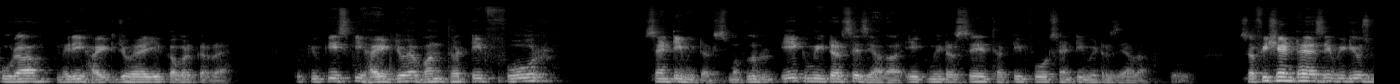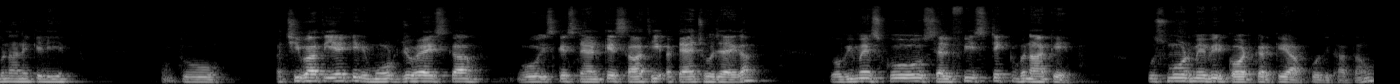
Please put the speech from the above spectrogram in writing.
पूरा मेरी हाइट जो है ये कवर कर रहा है। तो क्योंकि इसकी हाइट जो है 134 सेंटीमीटर्स मतलब एक मीटर से ज़्यादा, एक मीटर से 34 सेंटीमीटर ज़्यादा। तो सफिशेंट है ऐसे वीडियोस बनाने के लिए। तो अच्छी बात यह है कि रिमोट जो है इसका, वो इसके स्टैंड के साथ ही अटैच हो जाएगा। तो अभी मैं इसको सेल्फी स्टिक बना के उस मोड में भी रिकॉर्ड करके आपको दिखाता हूँ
